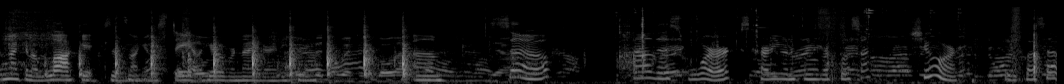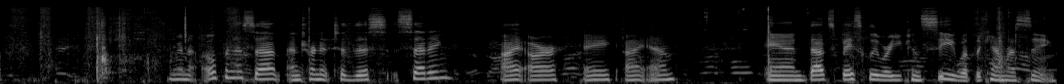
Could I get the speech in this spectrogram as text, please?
I'm not going to lock it because it's not going to stay out here overnight or anything. Um, so, how this works, Carter, you want to come over closer? Sure. Get a close up. I'm going to open this up and turn it to this setting, I-R-A-I-M. And that's basically where you can see what the camera's seeing.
